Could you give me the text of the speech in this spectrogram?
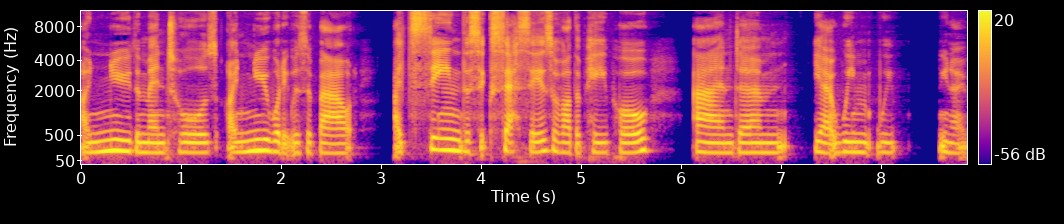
I knew the mentors. I knew what it was about. I'd seen the successes of other people, and um, yeah, we we you know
